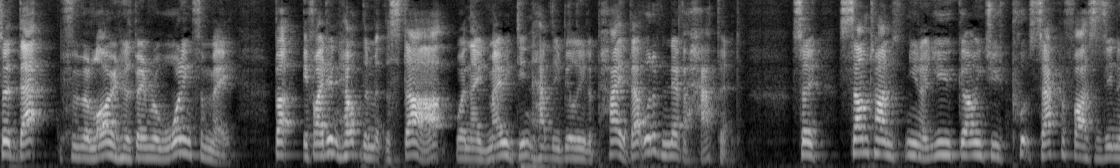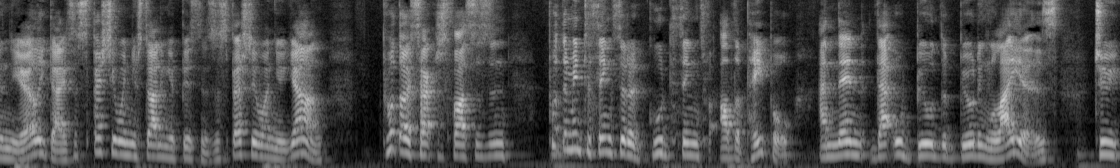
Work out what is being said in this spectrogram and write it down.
So that for alone has been rewarding for me. But if I didn't help them at the start, when they maybe didn't have the ability to pay, that would have never happened. So sometimes, you know, you're going to put sacrifices in in the early days, especially when you're starting a business, especially when you're young. Put those sacrifices and put them into things that are good things for other people. And then that will build the building layers to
